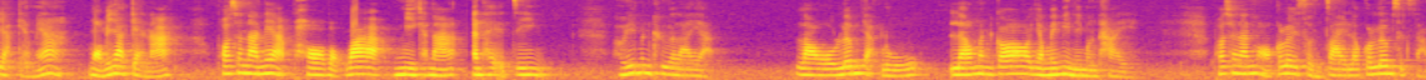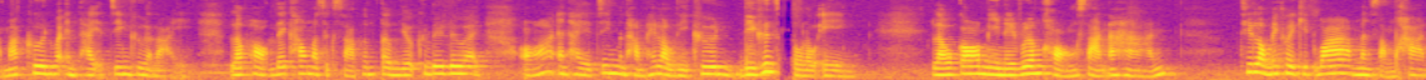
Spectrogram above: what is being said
อยากแก่ไหมอะหมอไม่อยากแก่นะ เพราะฉะนั้นเนี่ยพอบอกว่ามีคณะ anti aging เฮ้ยมันคืออะไรอะเราเริ่มอยากรู้ แล้วมันก็ยังไม่มีในเมืองไทย เพราะฉะนั้นหมอก็เลยสนใจแล้วก็เริ่มศึกษามากขึ้นว่า anti aging คืออะไร แล้วพอได้เข้ามาศึกษาเพิ่มเติมเยอะขึ้นเรื่อยๆ อ๋อ anti aging มันทำให้เราดีขึ้น ดีขึ้นจากตัวเราเอง แล้วก็มีในเรื่องของสารอาหาร ที่เราไม่เคยคิดว่ามันสำคัญ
